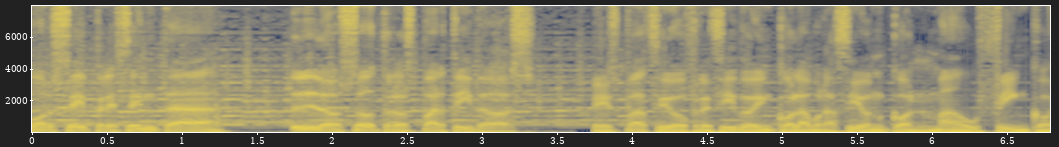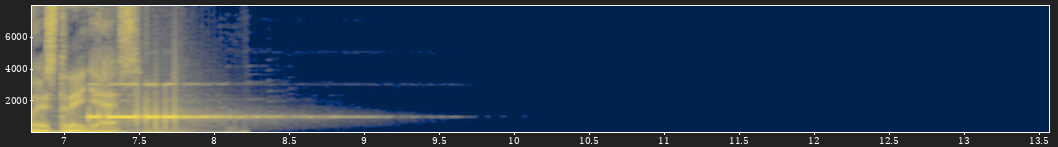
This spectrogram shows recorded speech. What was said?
Morse presenta Los otros partidos. Espacio ofrecido en colaboración con Mau 5 Estrellas.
